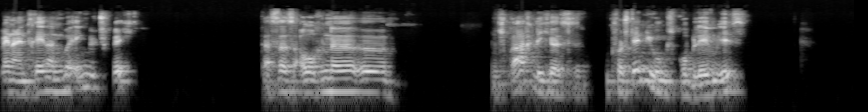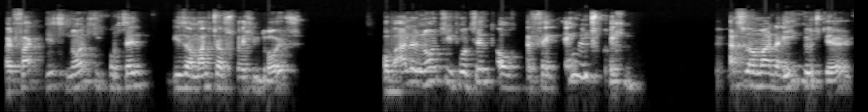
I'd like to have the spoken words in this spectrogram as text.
wenn ein Trainer nur Englisch spricht, dass das auch eine, äh, ein sprachliches Verständigungsproblem ist. Weil Fakt ist, 90 Prozent dieser Mannschaft sprechen Deutsch. Ob alle 90 Prozent auch perfekt Englisch sprechen, lassen wir mal dahingestellt.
